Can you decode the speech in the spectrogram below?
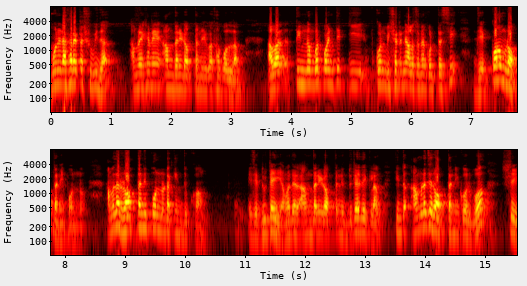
মনে রাখার একটা সুবিধা আমরা এখানে আমদানি রপ্তানির কথা বললাম। আবার তিন নম্বর পয়েন্টে কি, কোন বিষয়টা নিয়ে আলোচনা করতেছি? যে কম রপ্তানি পণ্য। আমাদের রপ্তানি পণ্যটা কিন্তু কম। এই যে দুটাই আমাদের আমদানি রপ্তানি দুটাই দেখলাম, কিন্তু আমরা যে রপ্তানি করব, সেই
